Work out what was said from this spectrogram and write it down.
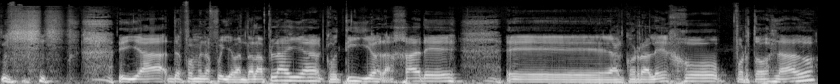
y ya después me las fui llevando a la playa, a Cotillo, a La Jare, eh, a Corralejo, por todos lados.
